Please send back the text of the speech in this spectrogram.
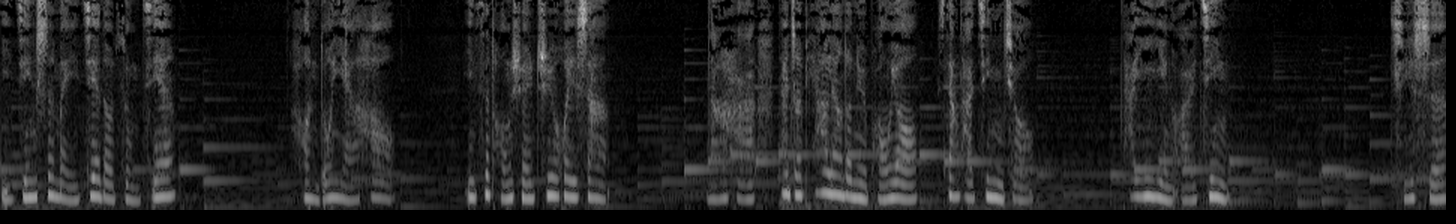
已经是每一届的总监。很多年后，一次同学聚会上，男孩带着漂亮的女朋友向他敬酒，他一饮而尽。其实，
